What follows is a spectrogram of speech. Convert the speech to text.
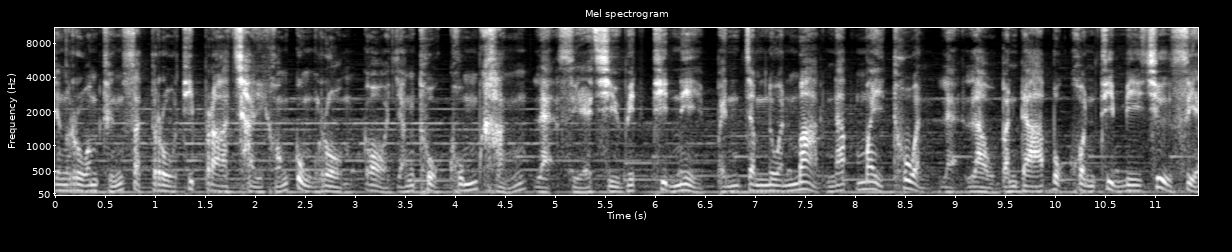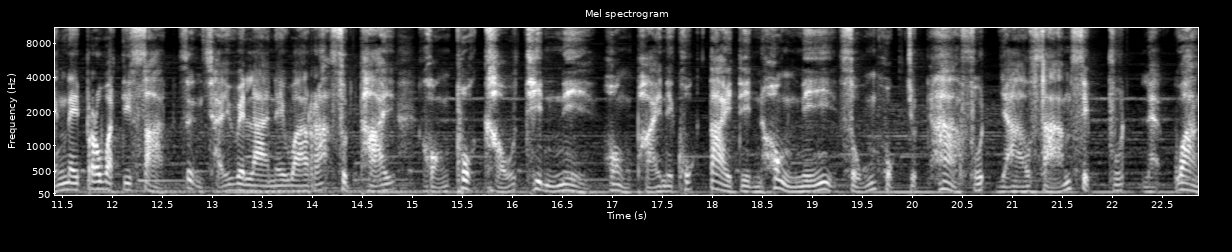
ยังรวมถึงศัตรูที่ปราชัยของกรุงโรม ก็ยังถูกคุ้มขังและเสียชีวิตที่นี่เป็นจำนวนมากนับไม่ถ้วน และเหล่าบรรดาบุคคลที่มีชื่อเสียงในประวัติศาสตร์ ซึ่งใช้เวลาในวาระสุดท้ายของพวกเขาที่นี่ ห้องภายในคุกใต้ดินห้องนี้สูง 6.5 ฟุต ยาว 30 ฟุต และกว้าง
